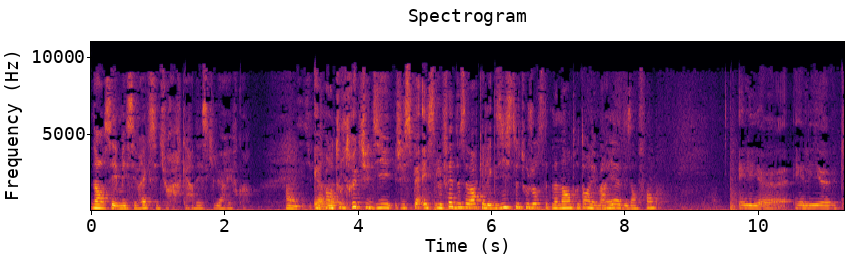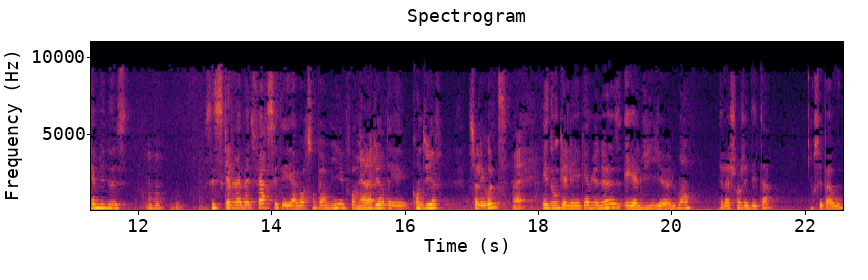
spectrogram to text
Non, c'est, mais c'est vrai que c'est dur à regarder ce qui lui arrive, quoi. Ah, c'est Et super pendant tout le truc, tu dis, j'espère. Et le fait de savoir qu'elle existe toujours, cette nana, entre temps, elle est mariée à des enfants. Elle est, euh, et elle est camionneuse. Mhm. C'est ce qu'elle rêvait de faire, c'était avoir son permis et pouvoir Ouais. conduire, des, conduire sur les routes. Ouais. Et donc elle est camionneuse et elle vit euh, loin. Elle a changé d'état, on sait pas où.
